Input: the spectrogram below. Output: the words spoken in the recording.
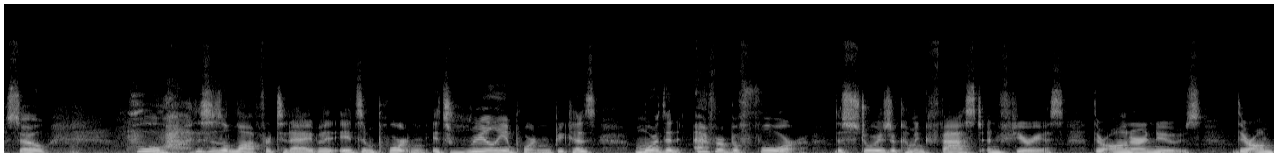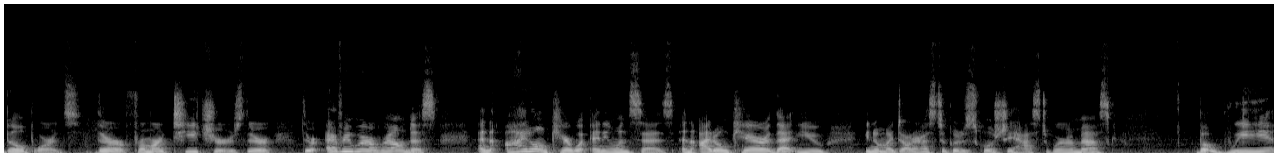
So Whew, this is a lot for today, but it's important. It's really important because more than ever before, the stories are coming fast and furious. They're on our news, they're on billboards, they're from our teachers, they're they're everywhere around us. And I don't care what anyone says, and I don't care that you, you know, my daughter has to go to school, she has to wear a mask. But we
